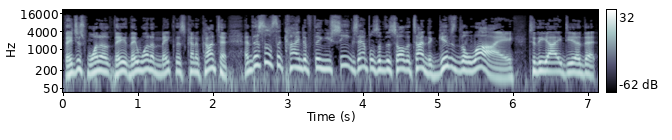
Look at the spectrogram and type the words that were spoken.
They just want to they they want to make this kind of content. And this is the kind of thing you see examples of this all the time that gives the lie to the idea that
